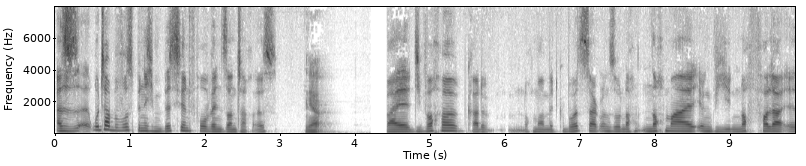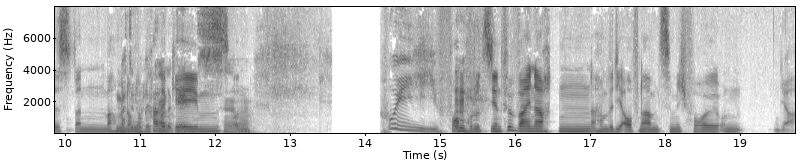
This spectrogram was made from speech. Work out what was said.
also äh, unterbewusst bin ich ein bisschen froh, wenn Sonntag ist. Ja. Weil die Woche, gerade nochmal mit Geburtstag und so, noch, noch mal irgendwie noch voller ist. Dann machen Macht wir noch lokale, lokale Games, Games ja. und hui, vorproduzieren für Weihnachten haben wir die Aufnahmen ziemlich voll und ja.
